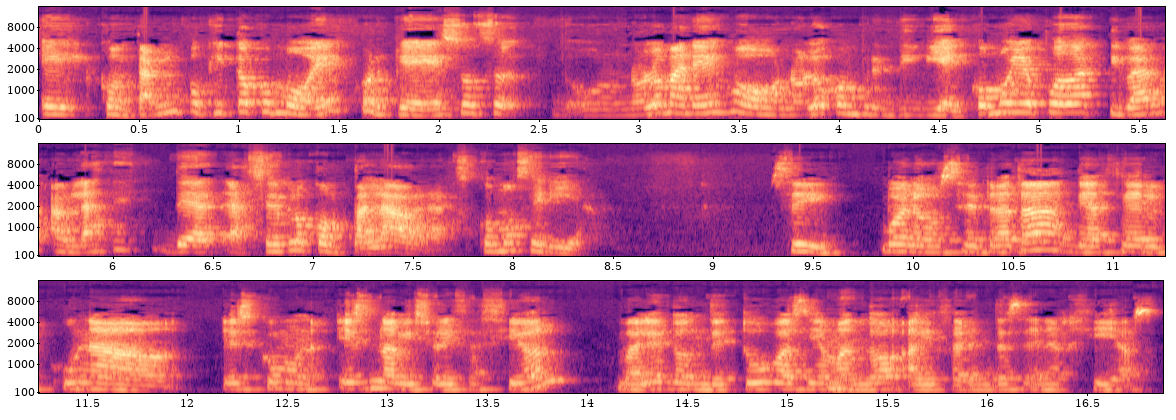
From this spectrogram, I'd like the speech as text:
eh, contame un poquito cómo es, porque eso no lo manejo o no lo comprendí bien. ¿Cómo yo puedo activar? Hablaste de hacerlo con palabras. ¿Cómo sería? Sí, bueno, se trata de hacer una, es como una, es una visualización, ¿vale? Donde tú vas llamando a diferentes energías.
